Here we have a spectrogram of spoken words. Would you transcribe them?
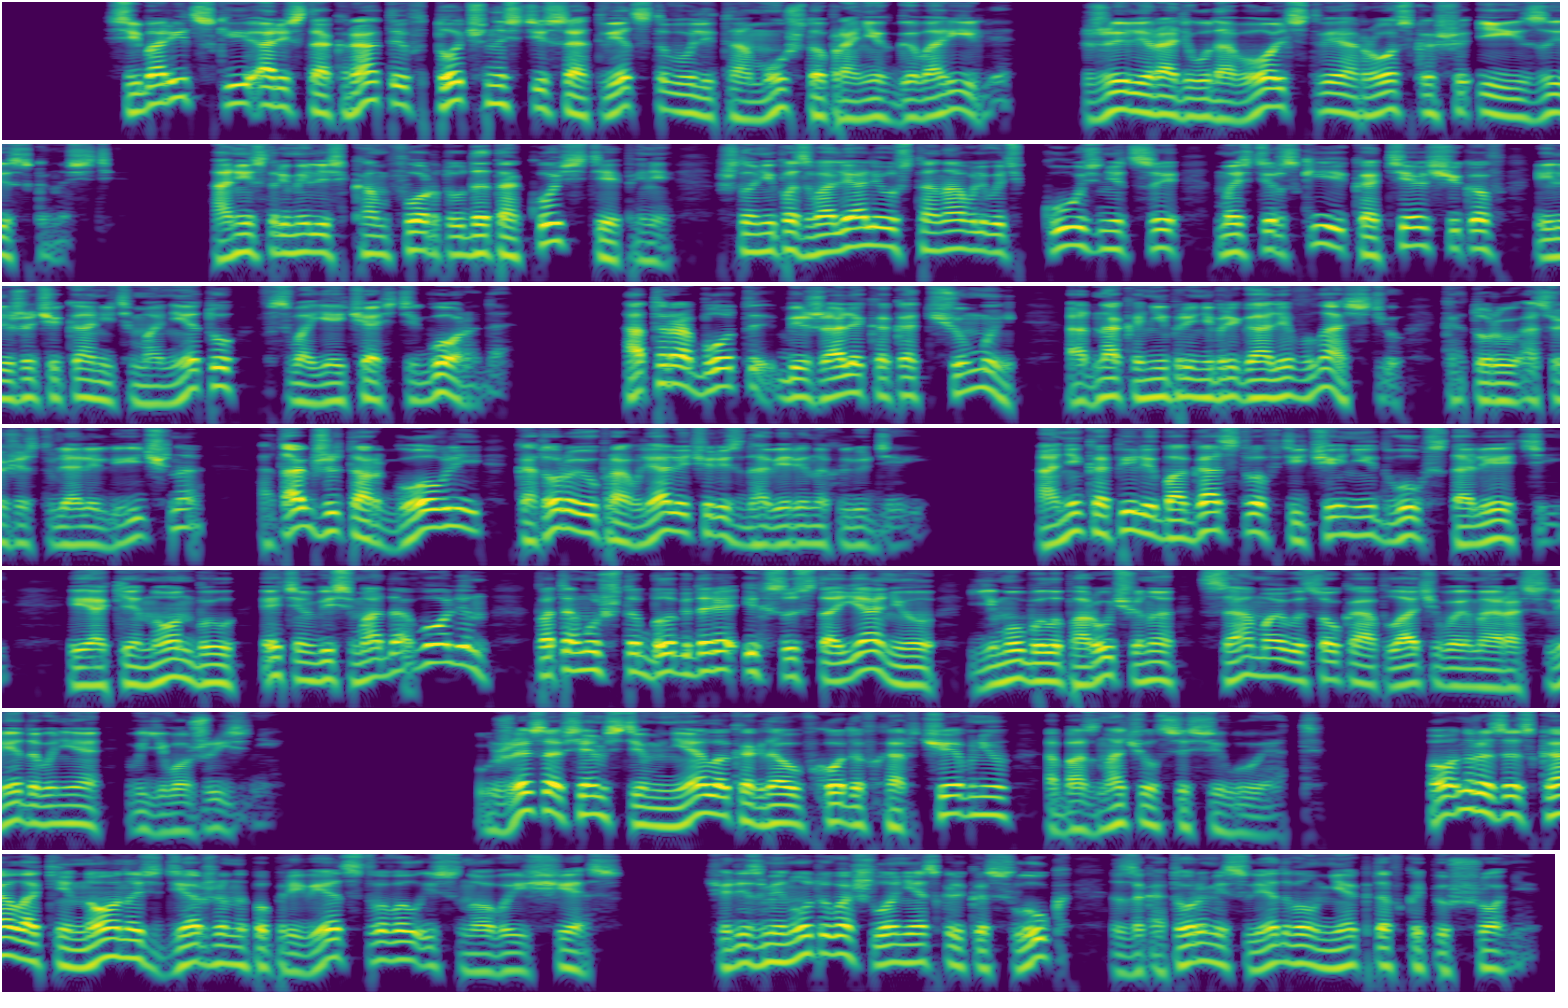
Сибаритские аристократы в точности соответствовали тому, что про них говорили, жили ради удовольствия, роскоши и изысканности. Они стремились к комфорту до такой степени, что не позволяли устанавливать кузницы, мастерские котельщиков или же чеканить монету в своей части города. От работы бежали как от чумы, однако не пренебрегали властью, которую осуществляли лично, а также торговлей, которой управляли через доверенных людей. Они копили богатство в течение двух столетий, и Акинон был этим весьма доволен, потому что благодаря их состоянию ему было поручено самое высокооплачиваемое расследование в его жизни. Уже совсем стемнело, когда у входа в харчевню обозначился силуэт. Он разыскал Акинона, сдержанно поприветствовал и снова исчез. Через минуту вошло несколько слуг, за которыми следовал некто в капюшоне.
